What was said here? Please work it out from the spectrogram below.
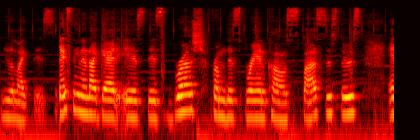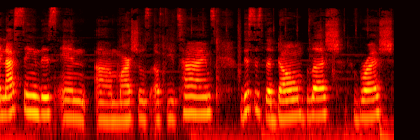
you'll like this. Next thing that I got is this brush from this brand called Spa Sisters. And I've seen this in um, Marshall's a few times. This is the Dome Blush brush.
